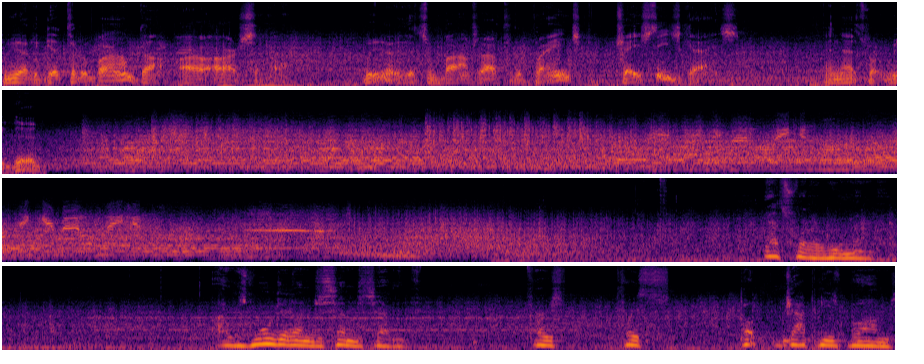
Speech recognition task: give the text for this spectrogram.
We got to get to the bomb dump, our arsenal. We got to get some bombs out to the planes, chase these guys. And that's what we did. That's what I remember. I was wounded on December 7th. First, first Japanese bombs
